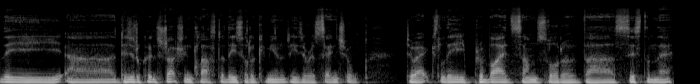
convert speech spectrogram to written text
the uh, digital construction cluster, these sort of communities, are essential to actually provide some sort of uh, system there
